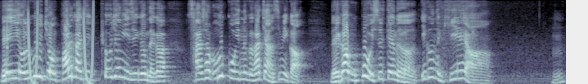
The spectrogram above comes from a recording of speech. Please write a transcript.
내 이 얼굴이 좀 밝아진 표정이 지금 내가 살살 웃고 있는 것 같지 않습니까? 내가 웃고 있을 때는 이거는 기회야. 음?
